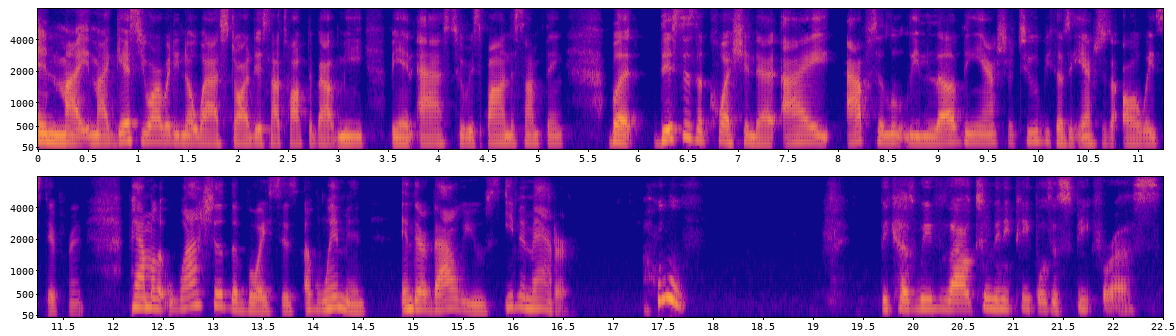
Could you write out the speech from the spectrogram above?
and my my guess you already know why I started this. I talked about me being asked to respond to something, but this is a question that I absolutely love the answer to because the answers are always different. Pamela, why should the voices of women in their values even matter? Who? Because we've allowed too many people to speak for us.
